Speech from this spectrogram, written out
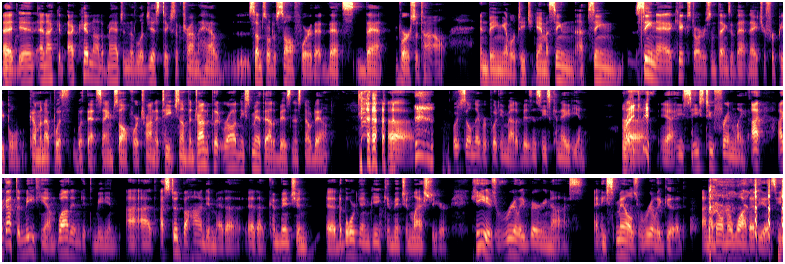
Uh, and, and I could I could not imagine the logistics of trying to have some sort of software that that's that versatile and being able to teach a game. I've seen I've seen seen uh, Kickstarters and things of that nature for people coming up with with that same software, trying to teach something, trying to put Rodney Smith out of business, no doubt. uh, which they'll never put him out of business. He's Canadian. Right. Uh, yeah, he's he's too friendly. I, I got to meet him. Well, I didn't get to meet him. I I, I stood behind him at a at a convention, uh, the Board Game Geek convention last year. He is really very nice, and he smells really good. And I don't know why that is. He,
